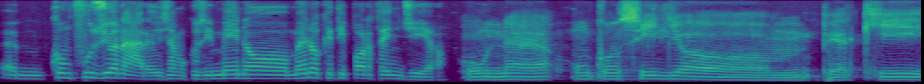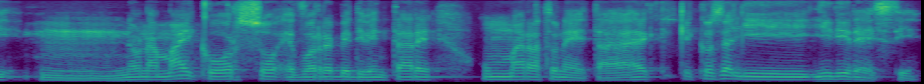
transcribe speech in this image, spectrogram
ehm, confusionario, diciamo così, meno, meno, che ti porta in giro. Un, uh, un consiglio mm, per chi mh, mm, non ha mai corso e vorrebbe diventare un maratoneta, eh? che cosa gli, gli diresti?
